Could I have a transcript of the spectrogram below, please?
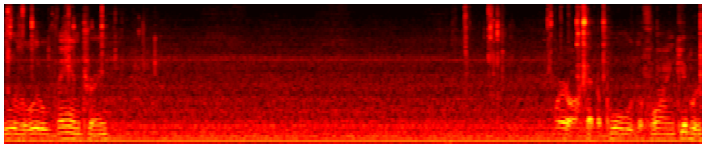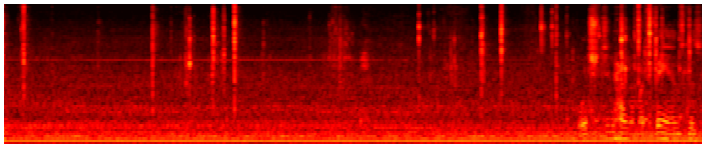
It was a little van train. Murdoch had to pull the flying kipper. Which didn't have that much fans because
